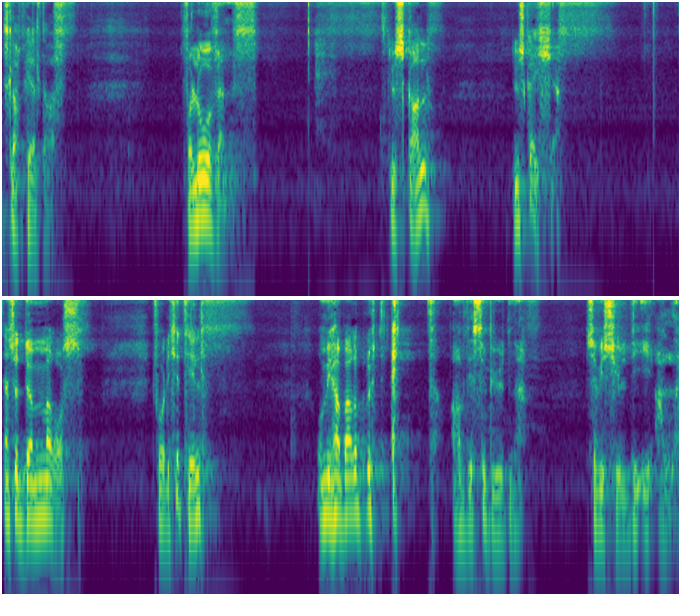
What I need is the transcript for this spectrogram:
Slapp helt av. For loven Du skal, du skal ikke. Den som dømmer oss, får det ikke til. Om vi har bare brutt ett av disse budene, så er vi skyldige i alle.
